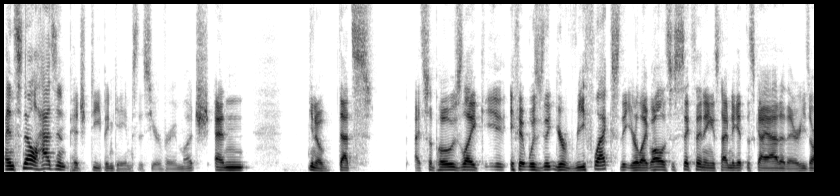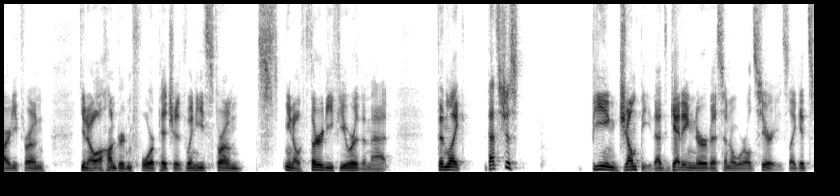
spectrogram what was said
And Snell hasn't pitched deep in games this year very much. And, you know, that's, I suppose, like if it was your reflex that you're like, well, it's a sixth inning, it's time to get this guy out of there. He's already thrown, you know, 104 pitches when he's thrown, you know, 30 fewer than that. Then, like, that's just being jumpy. That's getting nervous in a World Series. Like, it's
